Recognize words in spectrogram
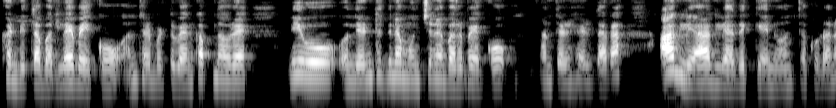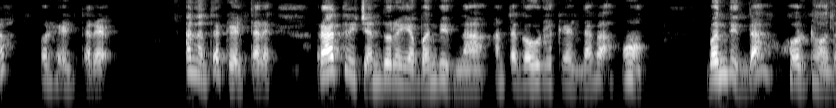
ಖಂಡಿತ ಬರಲೇಬೇಕು ಅಂತ ಹೇಳ್ಬಿಟ್ಟು ವೆಂಕಪ್ಪನವರೇ ನೀವು ಒಂದು ಎಂಟು ದಿನ ಮುಂಚೆನೇ ಬರಬೇಕು ಅಂತೇಳಿ ಹೇಳಿದಾಗ, ಆಗಲಿ ಆಗಲಿ, ಅದಕ್ಕೇನು ಅಂತ ಕೂಡ ಅವ್ರು ಹೇಳ್ತಾರೆ. ಅನಂತರ ಕೇಳ್ತಾರೆ, ರಾತ್ರಿ ಚಂದೂರಯ್ಯ ಬಂದಿದ್ನಾ? ಅಂತ ಗೌಡ್ರು ಕೇಳಿದಾಗ, ಹ್ಞೂ, ಬಂದಿದ್ದ, ಹೊರಟು ಹೋದ.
